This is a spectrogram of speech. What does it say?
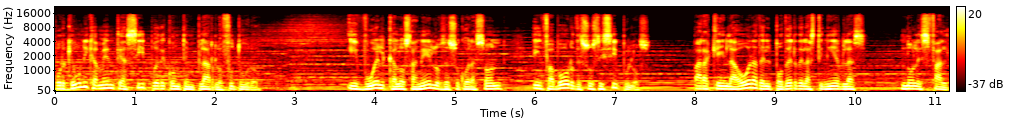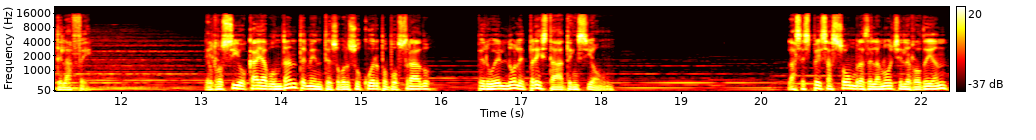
porque únicamente así puede contemplar lo futuro. Y vuelca los anhelos de su corazón en favor de sus discípulos, para que en la hora del poder de las tinieblas no les falte la fe. El rocío cae abundantemente sobre su cuerpo postrado, pero él no le presta atención. Las espesas sombras de la noche le rodean,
